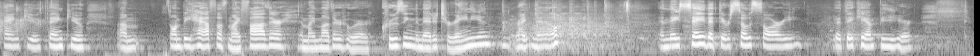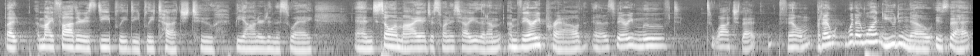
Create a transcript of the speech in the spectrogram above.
Thank you, thank you. Um, on behalf of my father and my mother, who are cruising the Mediterranean right now, and they say that they're so sorry that they can't be here. But my father is deeply, deeply touched to be honored in this way. And so am I. I just want to tell you that I'm, I'm very proud, and I was very moved to watch that film. But I, what I want you to know is that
